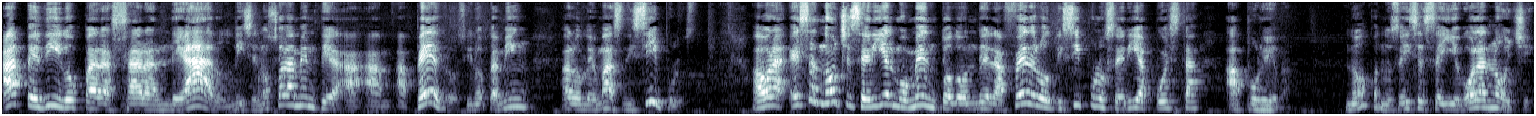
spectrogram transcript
ha pedido para zarandearos, dice, no solamente a, Pedro, sino también a los demás discípulos. Ahora, esa noche sería el momento donde la fe de los discípulos sería puesta a prueba, ¿no? Cuando se dice se llegó la noche,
